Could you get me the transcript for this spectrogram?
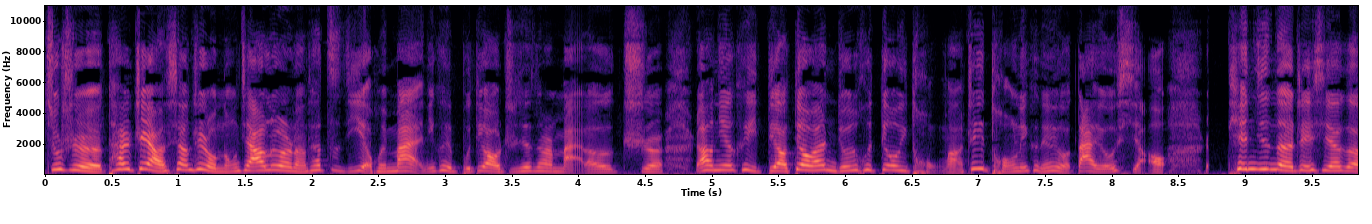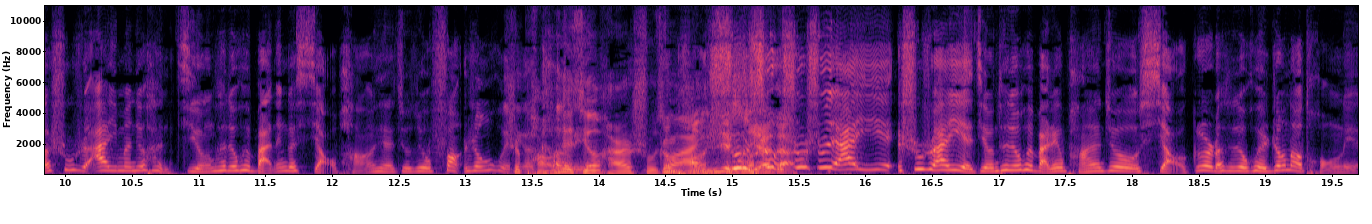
就是它是这样，像这种农家乐呢，它自己也会卖，你可以不钓，直接在那儿买了吃，然后你也可以钓，钓完你就会钓一桶啊，这一桶里肯定有大有小。天津的这些个叔叔阿姨们就很精，他就会把那个小螃蟹就就放扔回是螃。蟹精还是叔叔阿姨叔叔叔叔阿姨叔叔阿姨也精，他就会把这个螃蟹就小个儿的，他就会扔到桶里，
